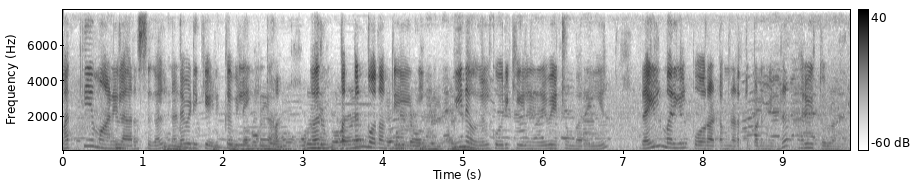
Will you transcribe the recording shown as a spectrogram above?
மத்திய மாநில அரசுகள் நடவடிக்கை எடுக்கவில்லை என்றால் வரும் பத்தொன்பதாம் தேதி மீனவர்கள் கோரிக்கைகளை நிறைவேற்றும் வரையில் ரயில் மறியல் போராட்டம் நடத்தப்படும் என்று அறிவித்துள்ளனர்.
